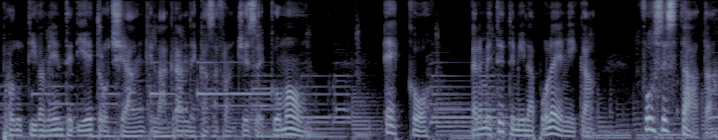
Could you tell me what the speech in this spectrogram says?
Produttivamente dietro c'è anche la grande casa francese Gaumont. Ecco, permettetemi la polemica, fosse stata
